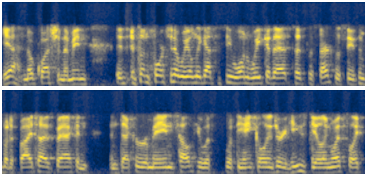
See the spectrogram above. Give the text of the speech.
yeah, no question. I mean, it's unfortunate we only got to see one week of that to, to start the season. But if Vaitai's back and and Decker remains healthy with with the ankle injury he's dealing with, like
